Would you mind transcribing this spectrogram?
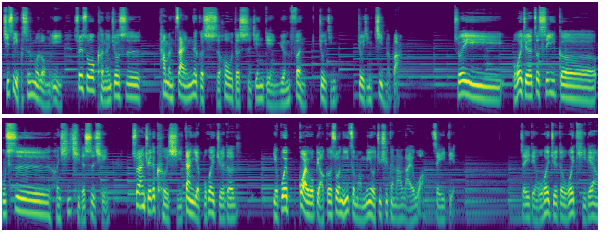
其实也不是那么容易。所以说，可能就是他们在那个时候的时间点，缘分就已经就已经尽了吧。所以我会觉得这是一个不是很稀奇的事情。虽然觉得可惜，但也不会觉得，也不会怪我表哥说，你怎么没有继续跟他来往这一点。这一点我会觉得我会体谅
